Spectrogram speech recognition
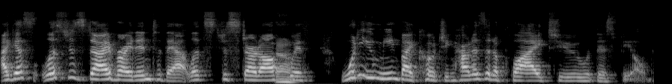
I guess let's just dive right into that. Let's just start off yeah. with what do you mean by coaching? How does it apply to this field?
